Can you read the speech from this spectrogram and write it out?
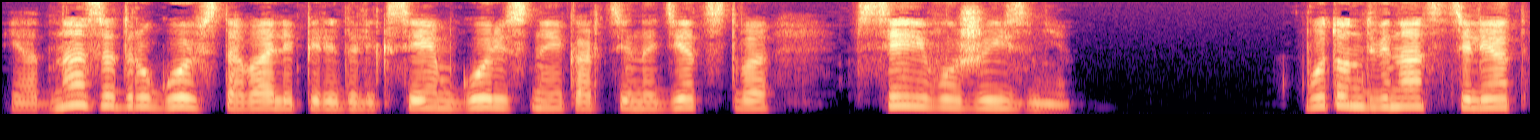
И одна за другой вставали перед Алексеем горестные картины детства всей его жизни. Вот он двенадцати лет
